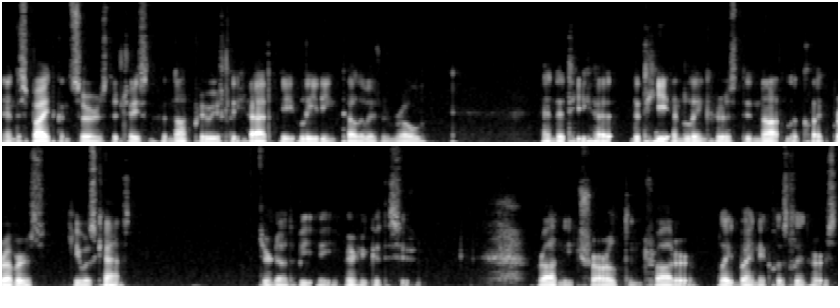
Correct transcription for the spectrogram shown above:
and despite concerns that Jason had not previously had a leading television role, and that he and Lyndhurst did not look like brothers, he was cast. Turned out to be a very good decision. Rodney Charlton Trotter, played by Nicholas Lyndhurst.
